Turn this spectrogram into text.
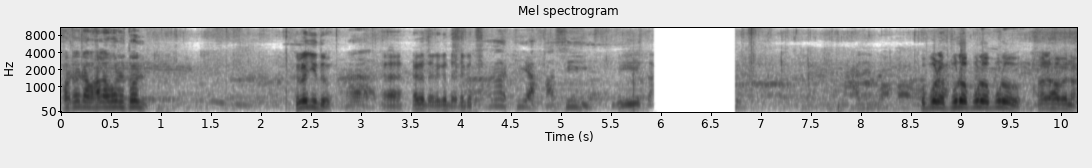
ফটোটা ভালো করে তোল। তুলেছি তো? হ্যাঁ। হ্যাঁ রেখে দে রেখে দে রেখে দে। কি হাসি। উপরে পুরো পুরো পুরো। নাহলে হবে না।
